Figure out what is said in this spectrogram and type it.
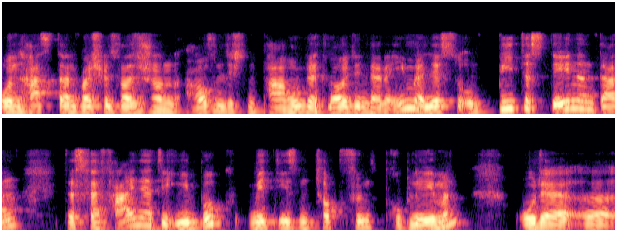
und hast dann beispielsweise schon hoffentlich ein paar hundert Leute in deiner E-Mail-Liste und bietest denen dann das verfeinerte E-Book mit diesen Top 5 Problemen oder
